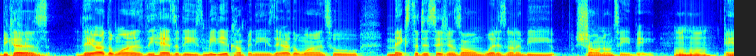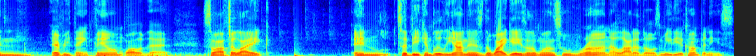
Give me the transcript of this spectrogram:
because they are the ones, the heads of these media companies. They are the ones who makes the decisions on what is going to be shown on TV Mm-hmm. and everything, film, all of that. So I feel like, and to be completely honest, the white gays are the ones who run a lot of those media companies.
